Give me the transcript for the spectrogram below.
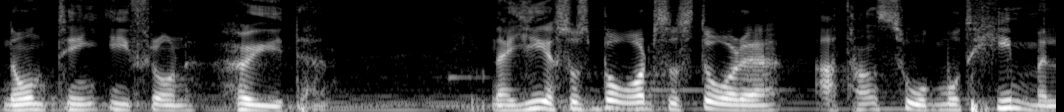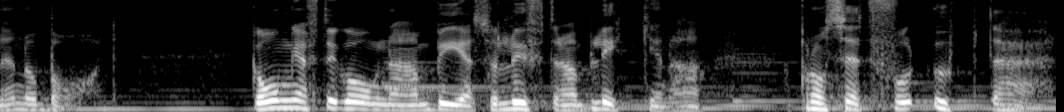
någonting ifrån höjden. När Jesus bad så står det att han såg mot himmelen och bad. Gång efter gång när han ber så lyfter han blicken, han på något sätt får upp det här.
